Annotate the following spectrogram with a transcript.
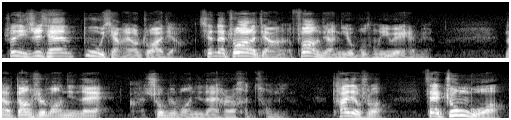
说你之前不想要抓蒋，现在抓了蒋放蒋，你又不同意，为什么呀？那当时王进说明王金丹还是很聪明。他就说，在中国，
